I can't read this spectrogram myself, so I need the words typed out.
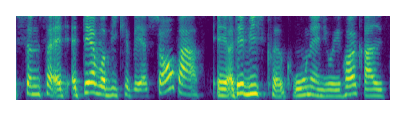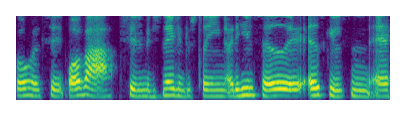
Sådan så, at, at der, hvor vi kan være sårbare, øh, og det viste coronaen jo i høj grad i forhold til råvarer til medicinalindustrien, og i det hele taget øh, adskillelsen af,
